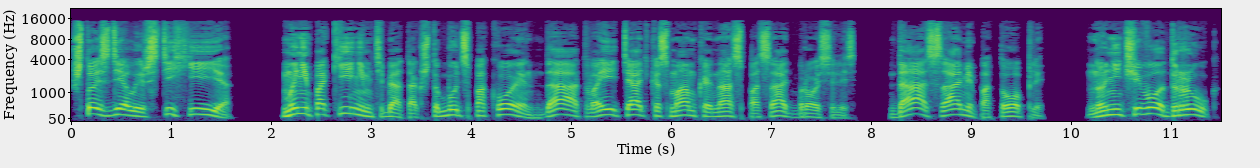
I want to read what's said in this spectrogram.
Что сделаешь, стихия? Мы не покинем тебя, так что будь спокоен. Да, твои тядька с мамкой нас спасать бросились. Да, сами потопли. Но ничего, друг,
